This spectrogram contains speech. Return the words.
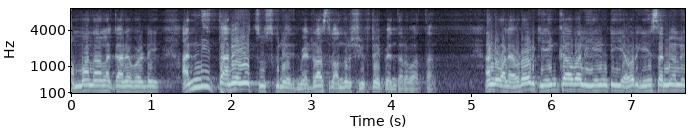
అమ్మ నాన్న కానివ్వండి అన్నీ తనే చూసుకునేది. మెడ్రాస్లో అందరూ షిఫ్ట్ అయిపోయిన తర్వాత. అండ్ వాళ్ళు ఎవరెవరికి ఏం కావాలి ఏంటి ఎవరికి ఏ సమయంలో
